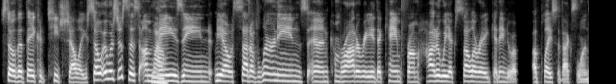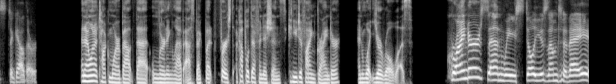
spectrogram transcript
so that they could teach Shelley. So it was just this amazing, wow. you know, set of learnings and camaraderie that came from how do we accelerate getting to a, a place of excellence together. And I want to talk more about that learning lab aspect. But first, a couple definitions. Can you define grinder and what your role was? Grinders, and we still use them today.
